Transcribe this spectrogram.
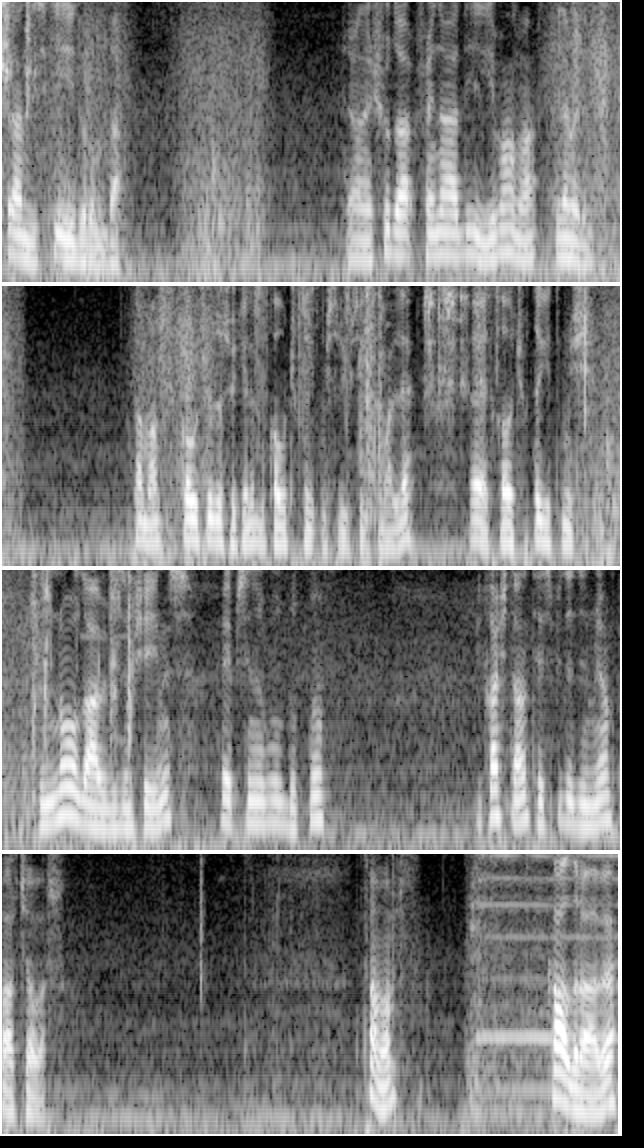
Fren diski iyi durumda. Yani şu da fena değil gibi ama bilemedim. Tamam şu kauçuğu da sökelim. Bu kauçuk da gitmiştir yüksek ihtimalle. Evet kauçuk da gitmiş. Şimdi ne oldu abi bizim şeyimiz? Hepsini bulduk mu? Birkaç tane tespit edilmeyen parça var. Tamam. Kaldır abi.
